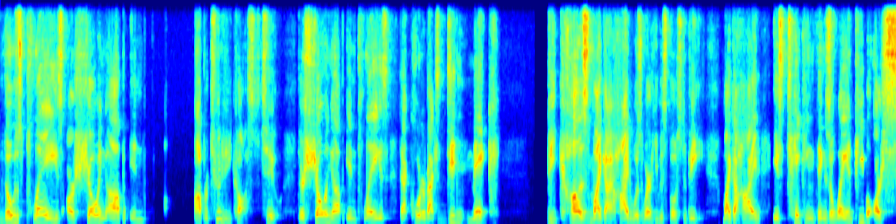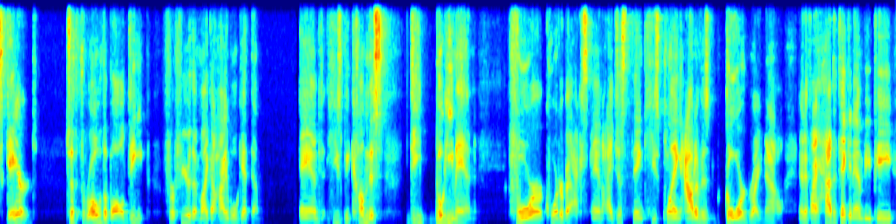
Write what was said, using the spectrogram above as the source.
those plays are showing up in opportunity costs too. They're showing up in plays that quarterbacks didn't make because Micah Hyde was where he was supposed to be. Micah Hyde is taking things away, and people are scared to throw the ball deep for fear that Micah Hyde will get them. And he's become this deep boogeyman for quarterbacks. And I just think he's playing out of his gourd right now. And if I had to take an MVP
